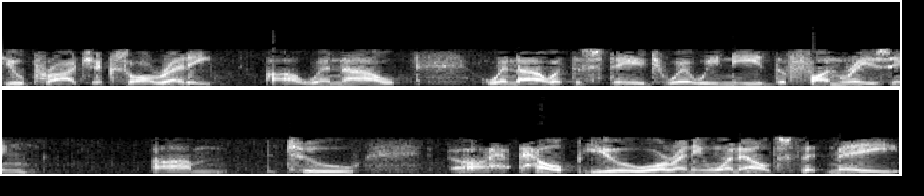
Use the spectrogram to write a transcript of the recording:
few projects already. Uh, we're now we're now at the stage where we need the fundraising um, to uh, help you or anyone else that may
